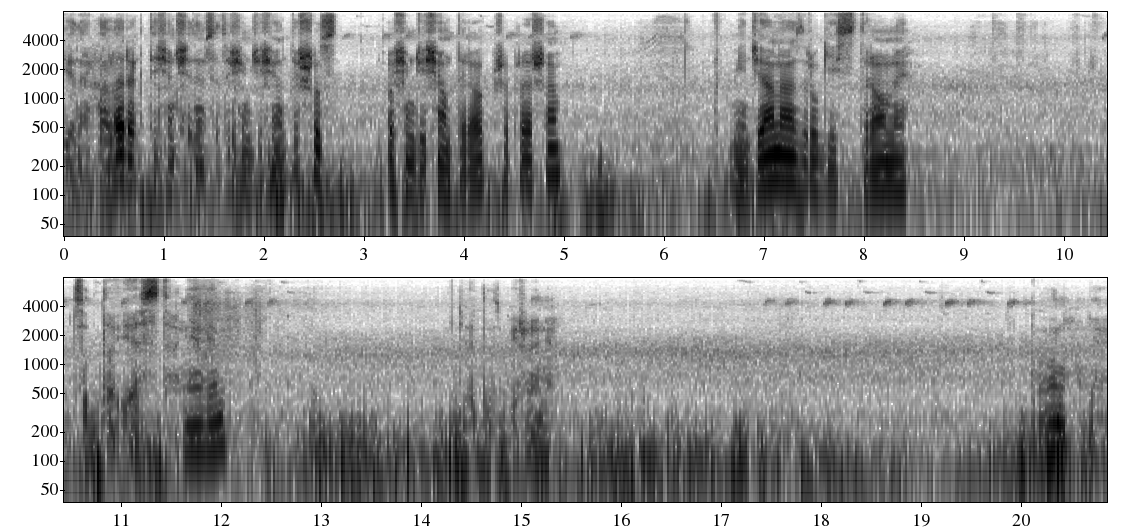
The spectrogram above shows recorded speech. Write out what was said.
Jeden halerek 1786 80 rok, przepraszam. Miedziana z drugiej strony. Co to jest? Nie wiem. Koń? Nie wiem.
